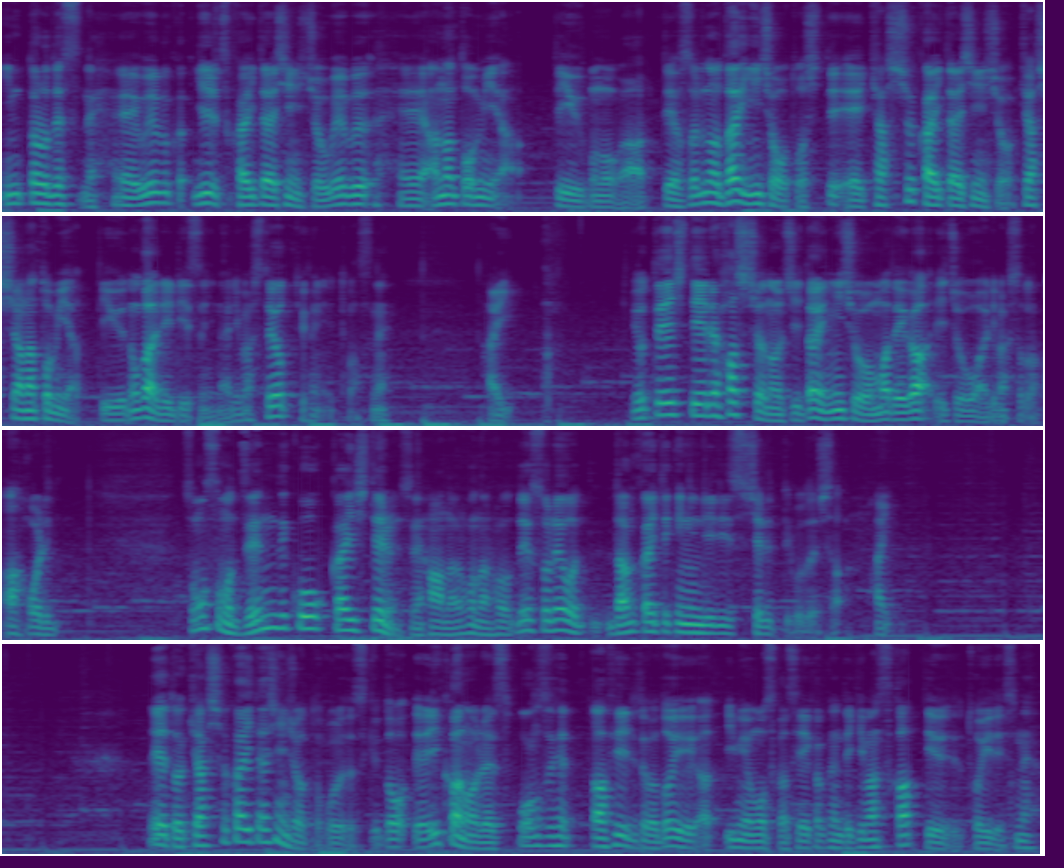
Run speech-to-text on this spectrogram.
イントロですね。えー、ウェブ技術解体新書、ウェブ、えー、アナトミアっていうものがあって、それの第2章として、えー、キャッシュ解体新書、キャッシュアナトミアっていうのがリリースになりましたよっていうふうに言ってますね。はい。予定している8章のうち第2章までが一応終わりましたと。あ、これそもそも全で公開してるんですね。はあ、なるほど、なるほど。で、それを段階的にリリースしてるってことでした。はい。えっ、と、キャッシュ解体新書のところですけど、え以下のレスポンスヘッダーフィールドがどういう意味を持つか正確にできますかっていう問いですね。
